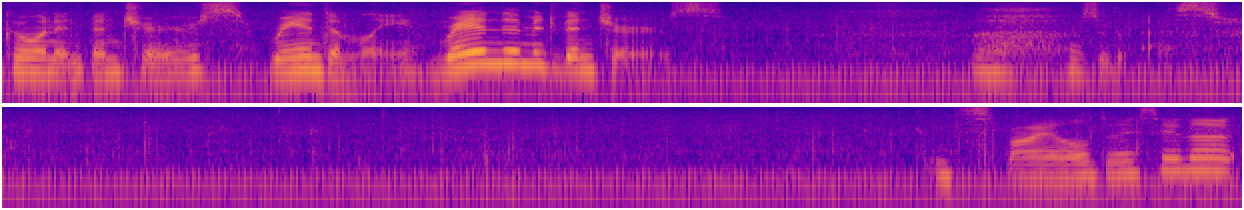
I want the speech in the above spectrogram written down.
Go on adventures randomly. Random adventures. Oh, those are the best. And smile. Did I say that?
